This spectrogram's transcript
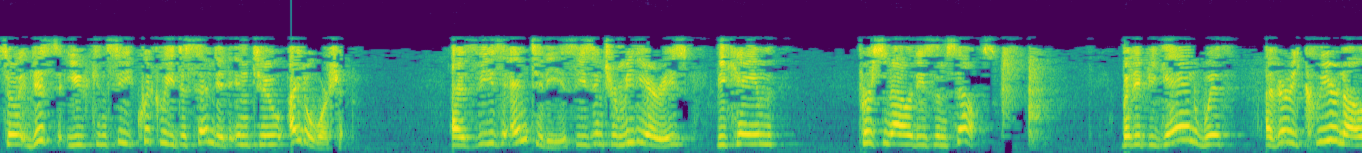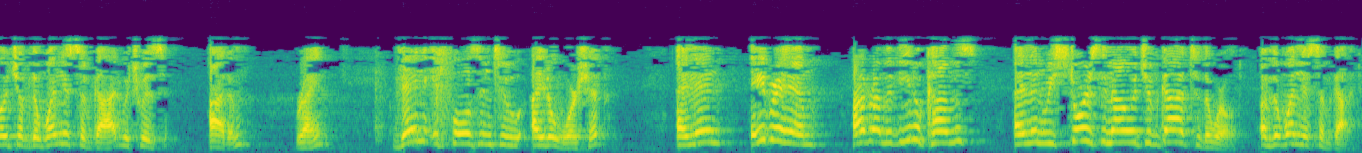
so this you can see quickly descended into idol worship. As these entities, these intermediaries, became personalities themselves. But it began with a very clear knowledge of the oneness of God, which was Adam, right? Then it falls into idol worship. And then Abraham, Abraham Avinu comes and then restores the knowledge of God to the world, of the oneness of God.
